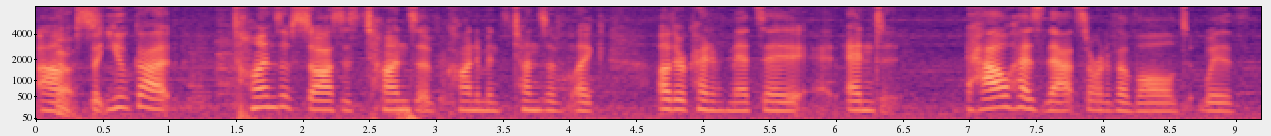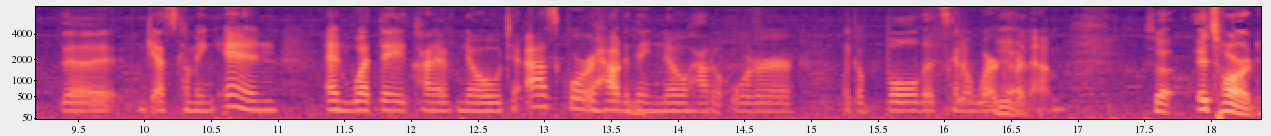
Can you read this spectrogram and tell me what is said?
Um, yes. But you've got tons of sauces, tons of condiments, tons of like other kind of meze, and how has that sort of evolved with the guests coming in and what they kind of know to ask for? How do they know how to order like a bowl that's going to work yeah. for them? So it's hard.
